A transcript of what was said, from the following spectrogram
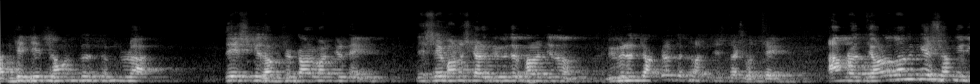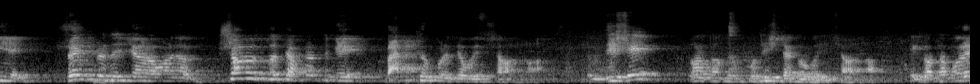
আজকে যে সমস্ত শত্রুরা দেশকে ধ্বংস করবার জন্য দেশের মানুষকে আরও বিভেদ করার জন্য বিভিন্ন চক্রান্ত করার চেষ্টা করছে, আমরা জনগণকে সঙ্গে নিয়ে শহীদ প্রেসিডেন্ট সমস্ত চক্রান্তকে ব্যর্থ করে দেবো ইনশাআল্লাহ। দেশে গণতন্ত্র প্রতিষ্ঠা করব ইনশাআল্লাহ। এই কথা বলে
